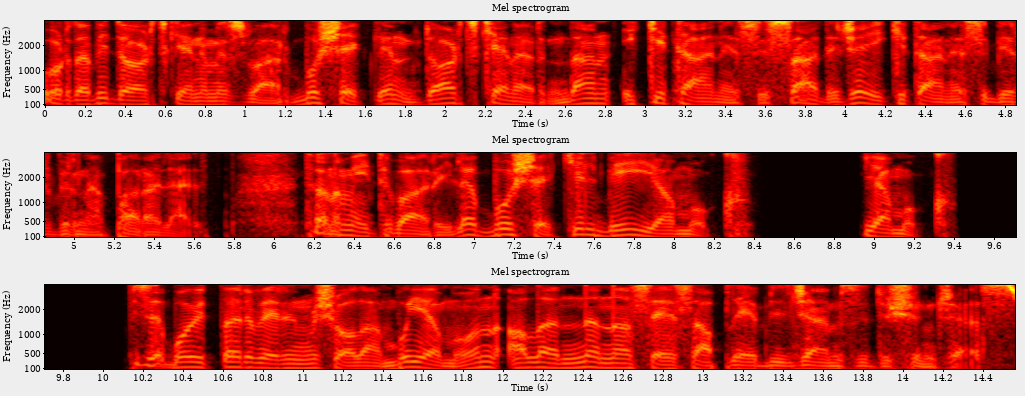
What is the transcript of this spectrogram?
Burada bir dörtgenimiz var. Bu şeklin dört kenarından iki tanesi, sadece iki tanesi birbirine paralel. Tanım itibariyle bu şekil bir yamuk. Yamuk. Bize boyutları verilmiş olan bu yamuğun alanını nasıl hesaplayabileceğimizi düşüneceğiz.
